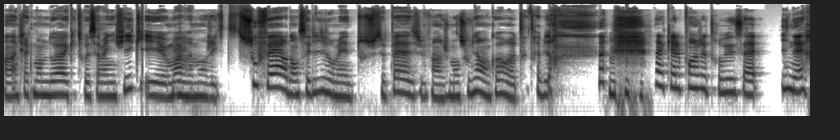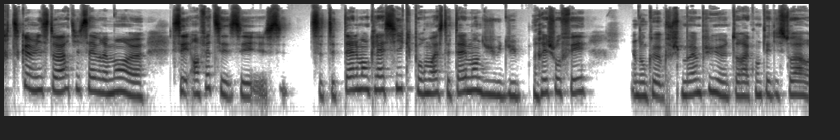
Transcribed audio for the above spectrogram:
en un claquement de doigts qui trouvait ça magnifique. Et moi mm. vraiment j'ai souffert dans ces livres mais tout, je sais pas enfin je m'en souviens encore euh, très très bien. À quel point j'ai trouvé ça inerte comme histoire tu sais vraiment euh, c'est en fait c'est c'est c'était tellement classique pour moi c'était tellement du, du réchauffé. Donc euh, je peux même plus te raconter l'histoire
